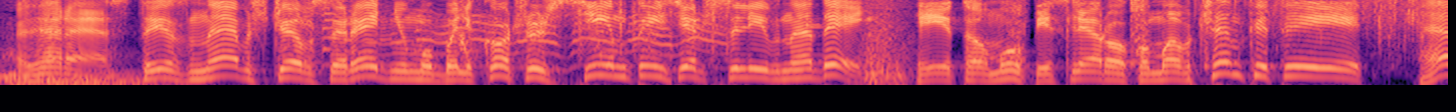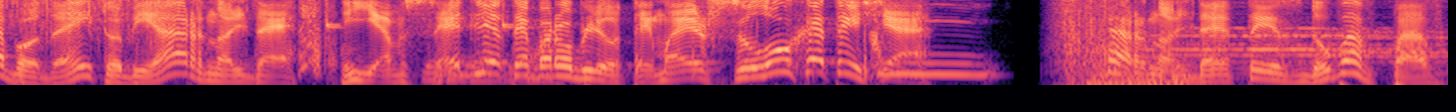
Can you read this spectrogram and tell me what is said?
Гаразд, ти знав, що в середньому белькочеш сім тисяч слів на день, і тому після року мовчанки ти. А бодай тобі, Арнольде, я все для тебе роблю, ти маєш слухатися. Арнольде, ти з дуба впав?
